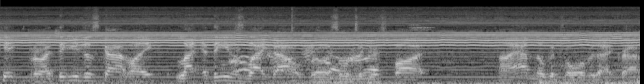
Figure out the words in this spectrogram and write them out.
kicked, bro. I think you just got like, like I think you just lagged out, bro. Someone took your spot. I have no control over that crap.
